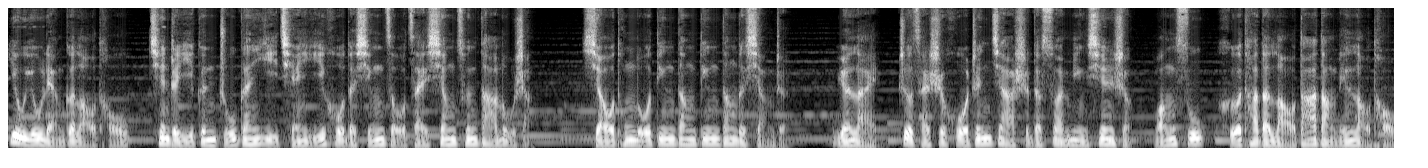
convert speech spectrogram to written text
又有两个老头牵着一根竹竿，一前一后的行走在乡村大路上，小铜锣叮当叮当的响着。原来这才是货真价实的算命先生王苏和他的老搭档林老头。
